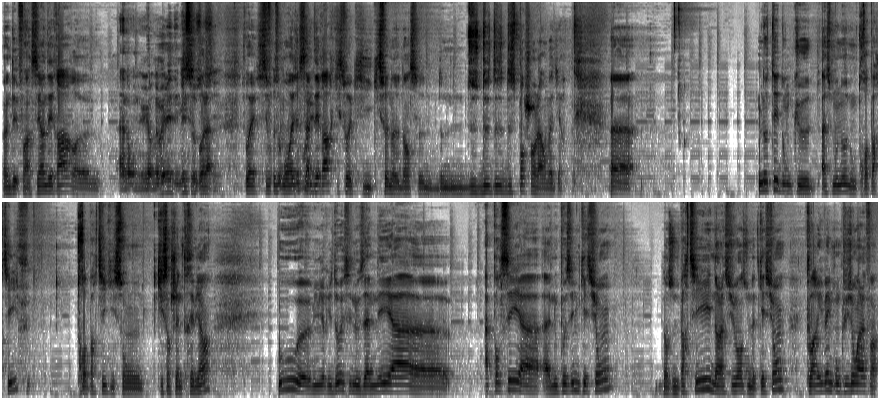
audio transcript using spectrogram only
un des, enfin c'est un des rares euh, Ah non, on a eu un Noël et des Messos Voilà. aussi. Ouais, on va dire que c'est un des rares qui soit qui, qui soit dans ce de, de, de- de ce penchant là, on va dire. Euh, notez donc euh, à ce mono donc trois parties, trois parties qui sont qui s'enchaînent très bien, où euh, Mimi Rideau essaie de nous amener à euh, à penser à, à nous poser une question dans une partie, dans la suivante une autre question, pour arriver à une conclusion à la fin.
